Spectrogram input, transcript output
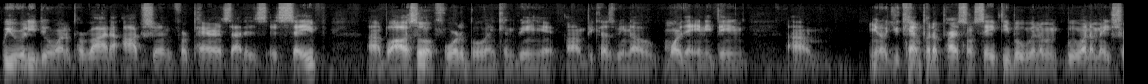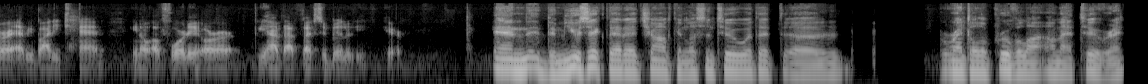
we really do want to provide an option for parents that is is safe, uh, but also affordable and convenient. Um, because we know more than anything, um, you know, you can't put a price on safety, but we want we want to make sure everybody can you know afford it or we have that flexibility here. And the music that a child can listen to with it, uh, parental approval on, on that too, right?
